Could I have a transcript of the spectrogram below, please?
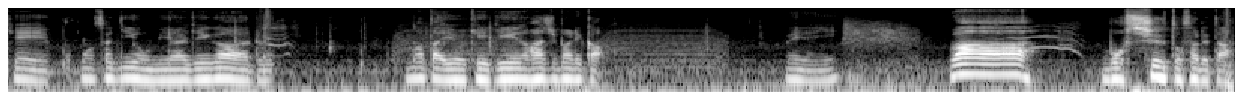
OK この先お土産がある。また余計ゲーの始まりか。何何？わあボスシュートされた。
